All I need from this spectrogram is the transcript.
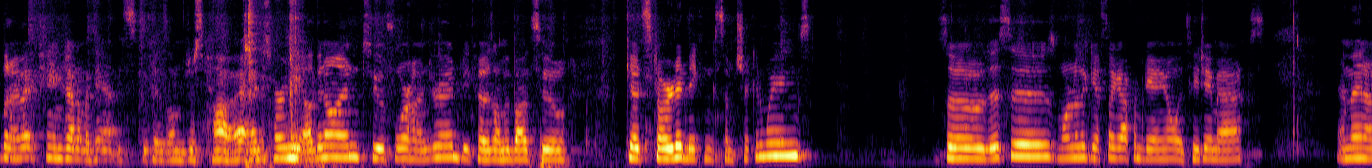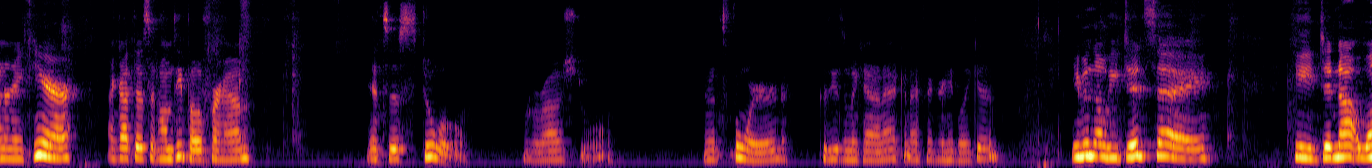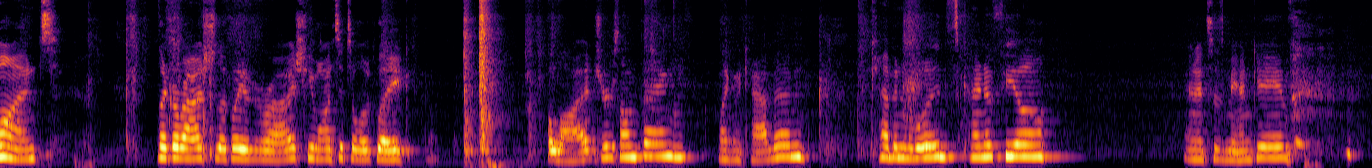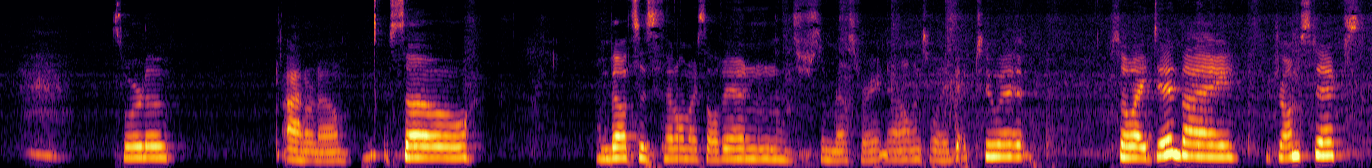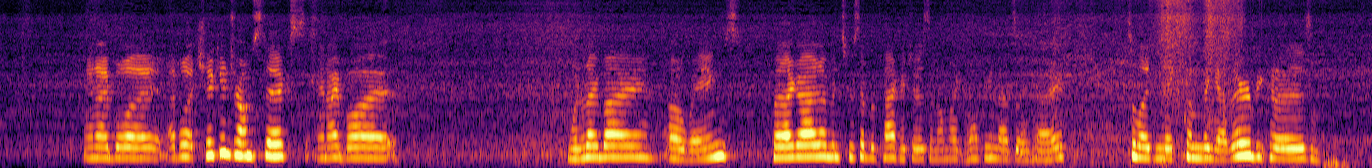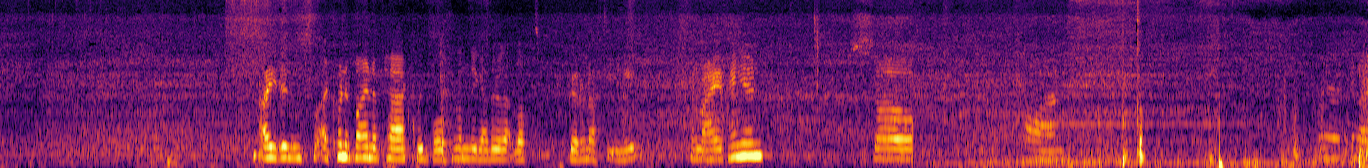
but I might change out of my pants because I'm just hot. I just turned the oven on to 400 because I'm about to get started making some chicken wings. So this is one of the gifts I got from Daniel with TJ Maxx. And then underneath here, I got this at Home Depot for him. It's a stool, a garage stool. And it's Ford, because he's a mechanic, and I figured he'd like it. Even though he did say he did not want the garage to look like a garage. He wants it to look like a lodge or something, like a cabin, cabin in the woods kind of feel and it's his man cave. sort of. I don't know. So, I'm about to settle myself in. It's just a mess right now until I get to it. So I did buy drumsticks, and I bought I bought chicken drumsticks, and I bought what did I buy? Oh, wings. But I got them in two separate packages, and I'm like hoping that's okay to like mix them together because I didn't, I couldn't find a pack with both of them together that looked good enough to eat, in my opinion. So, on. Oh,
